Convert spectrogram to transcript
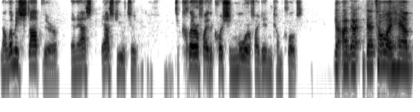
Now, let me stop there and ask, ask you to, to clarify the question more if I didn't come close. Yeah, I, that's all I have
